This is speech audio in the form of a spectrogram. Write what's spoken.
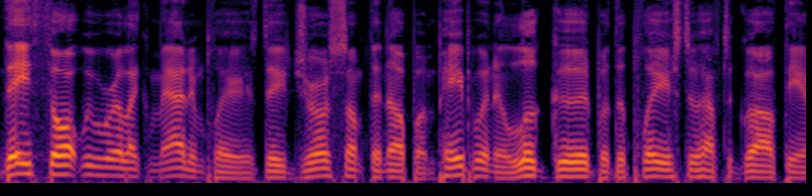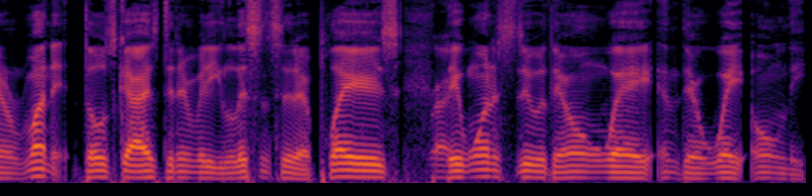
they thought we were like Madden players. They draw something up on paper and it looked good, but the players still have to go out there and run it. Those guys didn't really listen to their players. Right. They wanted to do it their own way and their way only.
